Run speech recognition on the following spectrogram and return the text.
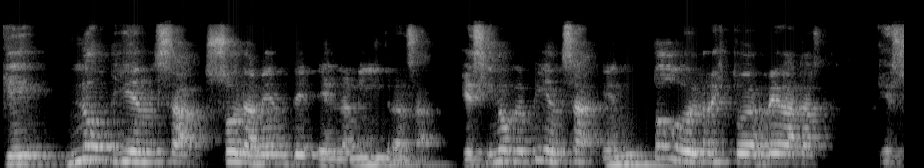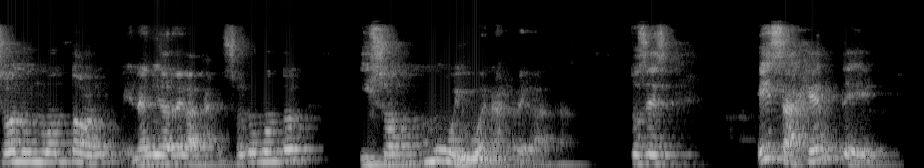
que no piensa solamente en la Mini Transat, que sino que piensa en todo el resto de regatas, que son un montón, el año de regatas que son un montón, y son muy buenas regatas. Entonces, esa gente,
